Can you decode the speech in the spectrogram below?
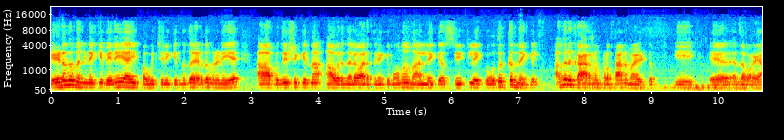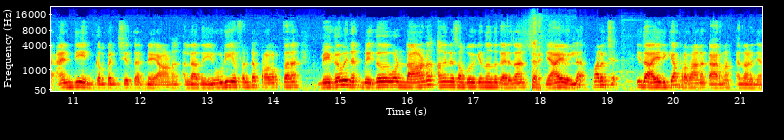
ഇടതുമുന്നണിക്ക് വിനയായി ഭവിച്ചിരിക്കുന്നത്. ഇടതുമുന്നണിയെ ആ പ്രതീക്ഷിക്കുന്ന ആ ഒരു നിലവാരത്തിലേക്ക് മൂന്നോ നാലിലേക്കോ സീറ്റിലേക്കോ ഒതുക്കുന്നെങ്കിൽ അതിന് കാരണം പ്രധാനമായിട്ടും ഈ എന്താ പറയാ ആന്റി ഇൻകംബൻസി തന്നെയാണ്. അല്ലാതെ യു ഡി എഫിന്റെ പ്രവർത്തന മികവിന് മികവ് കൊണ്ടാണ് അങ്ങനെ സംഭവിക്കുന്നതെന്ന് കരുതാൻ ന്യായമില്ല. മറിച്ച് ഇതായിരിക്കാം പ്രധാന കാരണം എന്നാണ് ഞാൻ.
